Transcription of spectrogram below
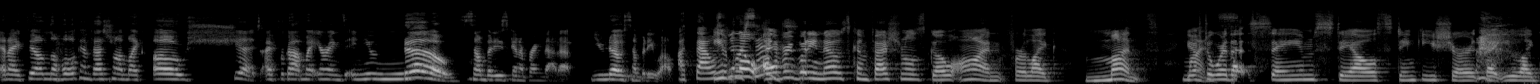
and I filmed the whole confessional. I'm like, oh shit, I forgot my earrings, and you know somebody's gonna bring that up. You know somebody will. a thousand even though everybody knows confessionals go on for like months you have to wear that same stale stinky shirt that you like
